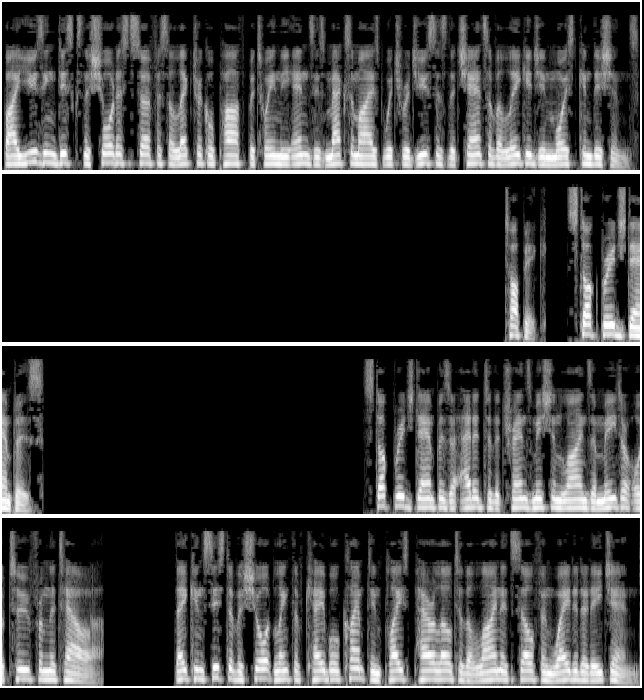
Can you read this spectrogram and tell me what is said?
By using discs the shortest surface electrical path between the ends is maximized which reduces the chance of a leakage in moist conditions. Stockbridge dampers Stockbridge dampers are added to the transmission lines a meter or two from the tower. They consist of a short length of cable clamped in place parallel to the line itself and weighted at each end.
